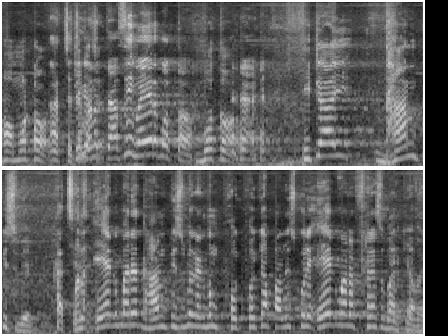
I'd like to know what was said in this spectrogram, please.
হ্যাঁ মোটর। আচ্ছা আচ্ছা, ঠিক মানে আছে? চাষি ভাইয়ের মতো। বোতল। এটাই ধান পিসবে। আচ্ছা। মানে একবারে ধান পিসবে একদম ফক ফকা পালিশ করে একবারে ফ্রেশ বার কি হবে?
